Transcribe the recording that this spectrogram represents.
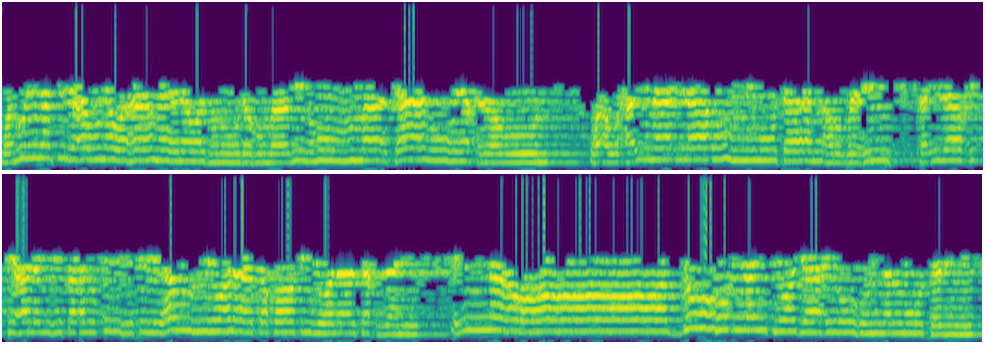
ونري فرعون وهامان وجنودهما منهم ما كانوا يحذرون. وأوحينا إلى أم موسى أن أرضعيه فإذا خفت عليه فألقيه في اليم ولا تخافي ولا تحزني. إنا رادوه إليك وجاعلوه من المرسلين.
